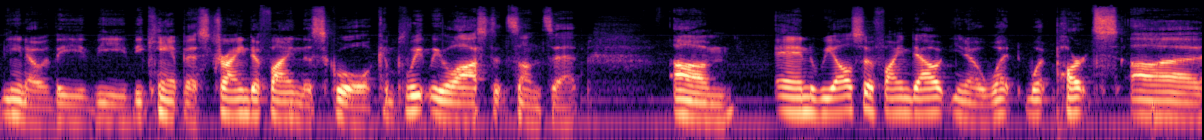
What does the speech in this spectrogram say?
you know the the the campus trying to find the school completely lost at sunset um and we also find out you know what what parts uh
